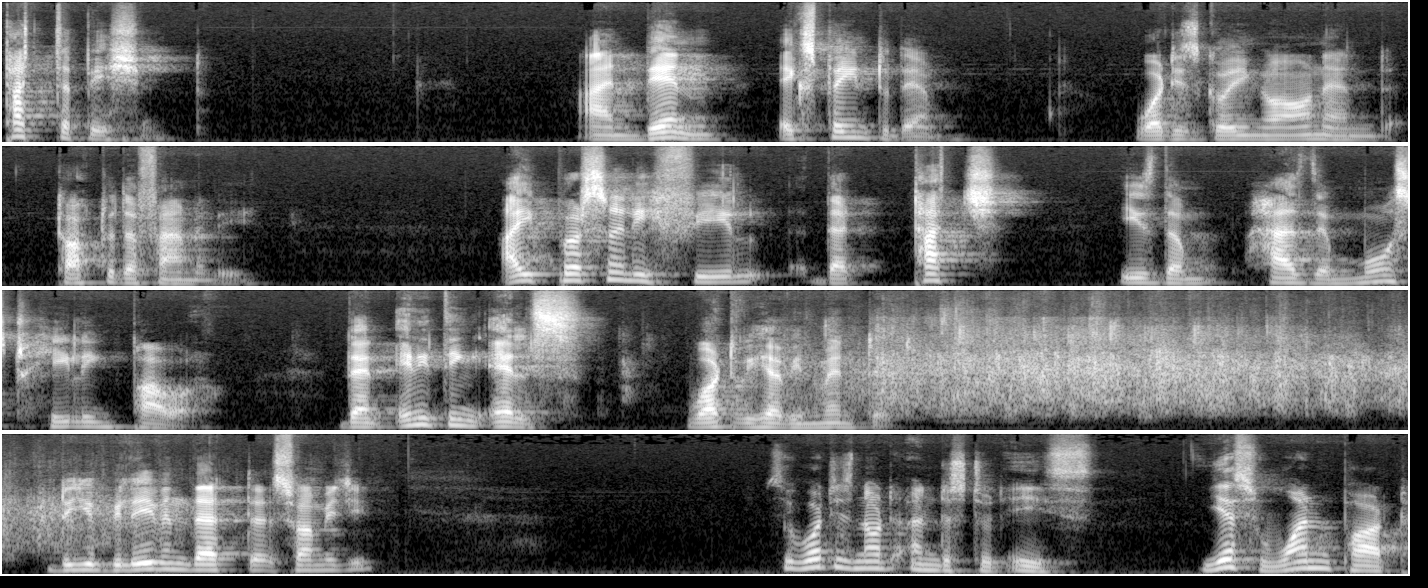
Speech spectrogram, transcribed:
touch the patient, and then explain to them what is going on and talk to the family. I personally feel that touch is the, has the most healing power than anything else what we have invented. Do you believe in that, uh, Swamiji? See, what is not understood is, yes, one part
